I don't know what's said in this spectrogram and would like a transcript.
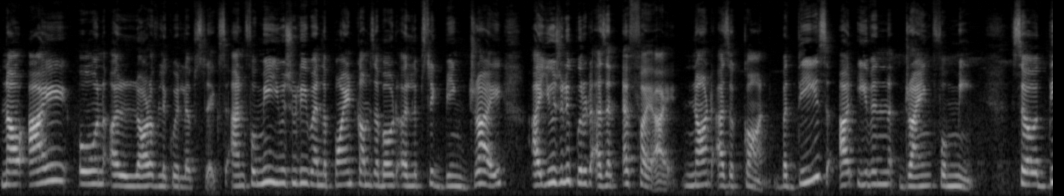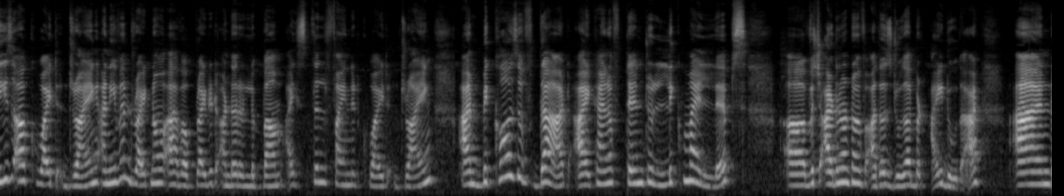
Now I own a lot of liquid lipsticks and for me usually when the point comes about a lipstick being dry, I usually put it as an FYI, not as a con. But these are even drying for me. So these are quite drying and even right now I have applied it under a lip balm. I still find it quite drying and because of that I kind of tend to lick my lips uh, which I do not know if others do that, but I do that. And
